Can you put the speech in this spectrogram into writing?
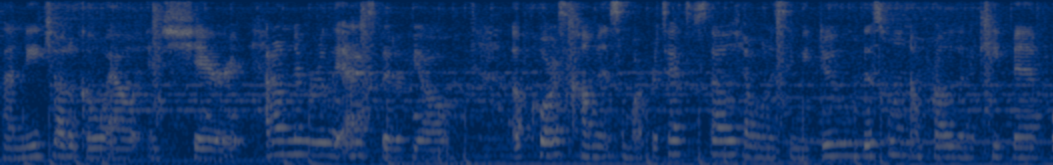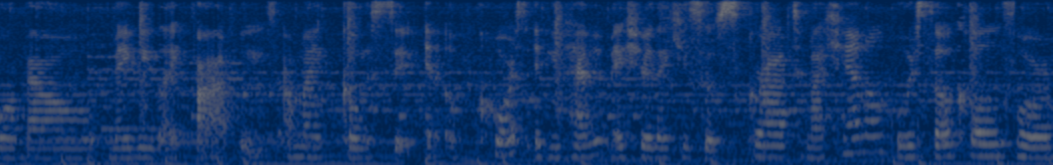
so i need y'all to go out and share it i don't never really ask that of y'all of course, comment some more protective styles y'all want to see me do. This one I'm probably going to keep in for about maybe like five weeks. I might go to six. And of course, if you haven't, make sure that you subscribe to my channel. We're so close, or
